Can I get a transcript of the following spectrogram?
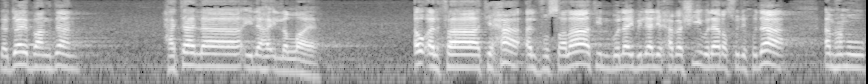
لە دوای بانگدان حتى لا إله إلا الله. أو الفاتحة ألف صلاة بلاي بلال حبشي ولا رسول خدا أم هم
